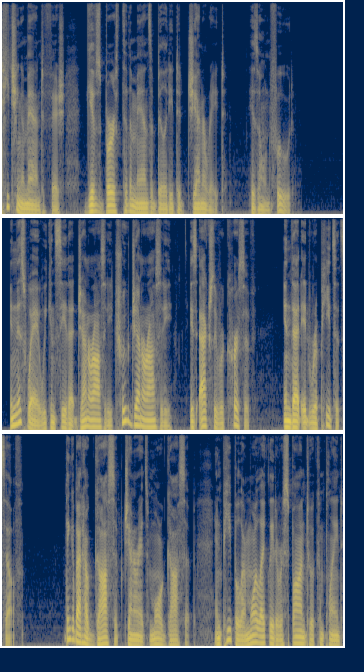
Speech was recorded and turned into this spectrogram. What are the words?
Teaching a man to fish gives birth to the man's ability to generate his own food. In this way, we can see that generosity, true generosity, is actually recursive in that it repeats itself. Think about how gossip generates more gossip, and people are more likely to respond to a complaint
